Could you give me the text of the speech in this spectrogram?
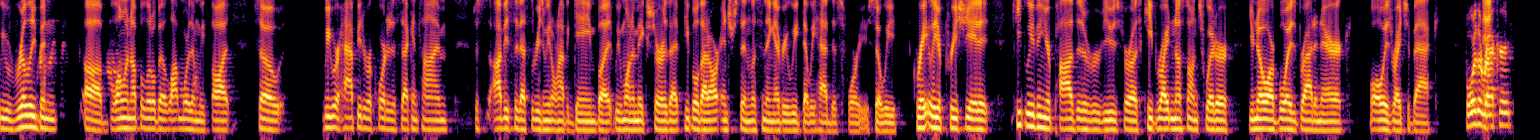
We've really been uh, blowing up a little bit, a lot more than we thought. So we were happy to record it a second time. Just obviously that's the reason we don't have a game, but we want to make sure that people that are interested in listening every week that we had this for you. So we greatly appreciate it. Keep leaving your positive reviews for us. Keep writing us on Twitter. You know our boys Brad and Eric will always write you back. For the And- record,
